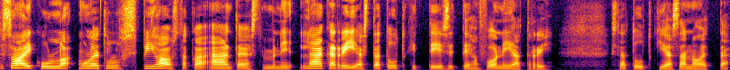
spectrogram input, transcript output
saikulla, mulle ei tullut siis pihaustakaan ääntä ja sitten menin lääkäriin ja sitä tutkittiin sitten ihan foniatri. Sitä tutkija sanoi, että,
